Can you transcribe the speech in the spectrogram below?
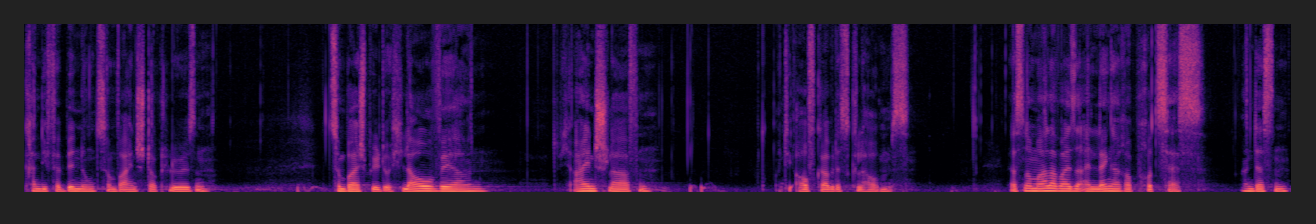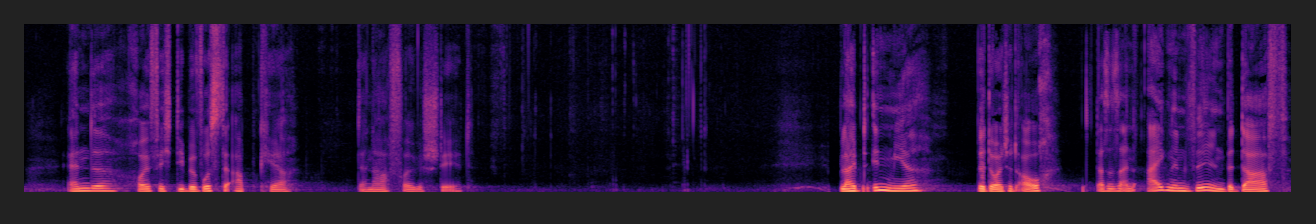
kann die Verbindung zum Weinstock lösen. Zum Beispiel durch Lauwehren, durch Einschlafen und die Aufgabe des Glaubens. Das ist normalerweise ein längerer Prozess, an dessen Ende häufig die bewusste Abkehr der Nachfolge steht. Bleibt in mir bedeutet auch, dass es einen eigenen Willen bedarf,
